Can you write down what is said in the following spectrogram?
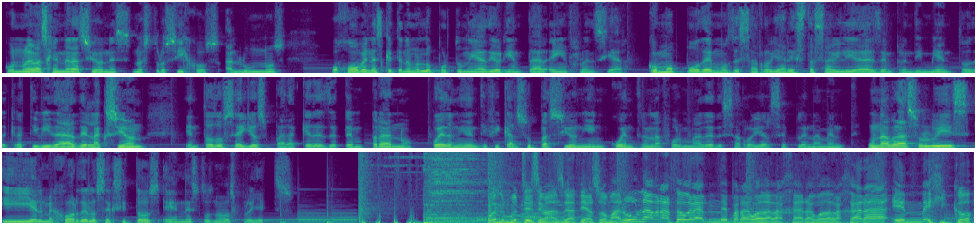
con nuevas generaciones, nuestros hijos, alumnos, o jóvenes que tenemos la oportunidad de orientar e influenciar. ¿Cómo podemos desarrollar estas habilidades de emprendimiento, de creatividad, de la acción en todos ellos para que desde temprano puedan identificar su pasión y encuentren la forma de desarrollarse plenamente? Un abrazo Luis y el mejor de los éxitos en estos nuevos proyectos. Pues muchísimas gracias, Omar. Un abrazo grande para Guadalajara, Guadalajara en México.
